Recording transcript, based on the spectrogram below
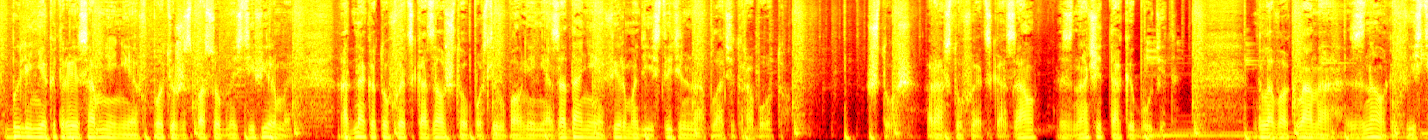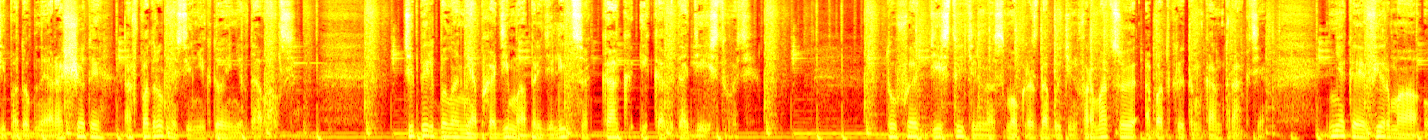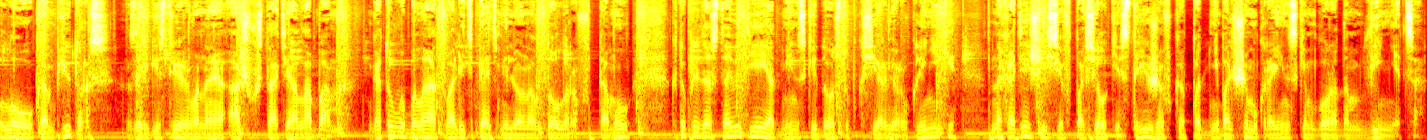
Были некоторые сомнения в платежеспособности фирмы, однако Туфет сказал, что после выполнения задания фирма действительно оплатит работу. Что ж, раз Туфет сказал, значит так и будет. Глава клана знал, как вести подобные расчеты, а в подробности никто и не вдавался. Теперь было необходимо определиться, как и когда действовать. Туфет действительно смог раздобыть информацию об открытом контракте. Некая фирма Low Computers, зарегистрированная аж в штате Алабама, готова была отвалить 5 миллионов долларов тому, кто предоставит ей админский доступ к серверу клиники, находящейся в поселке Стрижевка под небольшим украинским городом Винница.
